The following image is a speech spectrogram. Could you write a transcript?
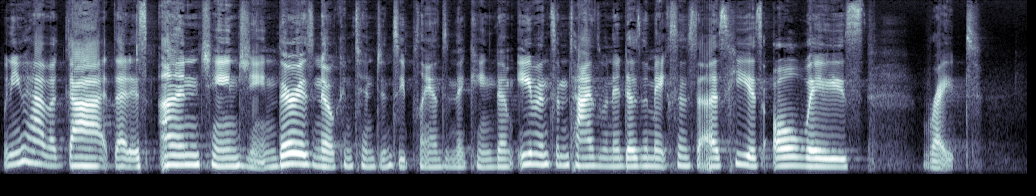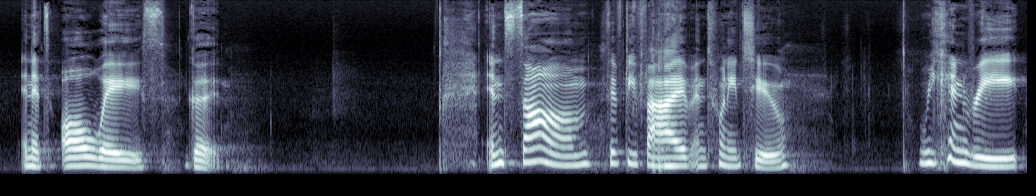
when you have a God that is unchanging, there is no contingency plans in the kingdom. Even sometimes when it doesn't make sense to us, He is always right. And it's always good. In Psalm 55 and 22, we can read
